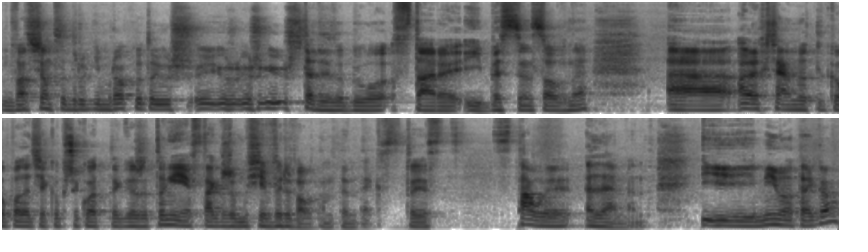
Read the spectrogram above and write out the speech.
w 2002 roku to już, już, już, już wtedy to było stare i bezsensowne. Ale chciałem to tylko podać jako przykład tego, że to nie jest tak, że mu się wyrwał tam ten tekst. To jest stały element. I mimo tego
